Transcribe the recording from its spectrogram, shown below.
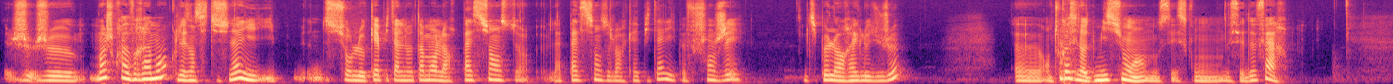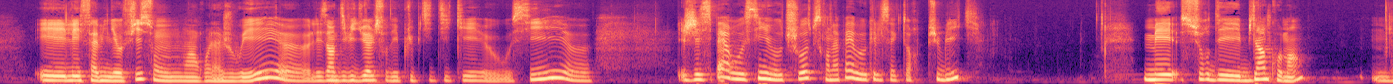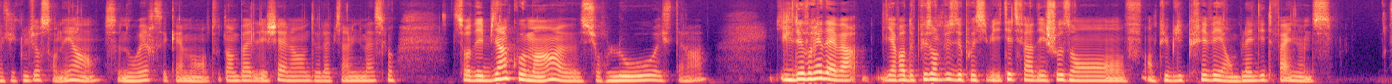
je, moi, je crois vraiment que les institutionnels, sur le capital, notamment leur patience, la patience de leur capital, ils peuvent changer un petit peu leurs règles du jeu. En tout cas, c'est notre mission. Hein, c'est ce qu'on essaie de faire. Et les family office ont un rôle à jouer. Euh, les individuels sur des plus petits tickets aussi. Euh. J'espère aussi une autre chose, parce qu'on n'a pas évoqué le secteur public, mais sur des biens communs l'agriculture, c'en est un. Hein. Se nourrir, c'est quand même tout en bas de l'échelle hein, de la pyramide Maslow. Sur des biens communs, euh, sur l'eau, etc. Il devrait y avoir de plus en plus de possibilités de faire des choses en, public-privé, en blended finance.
